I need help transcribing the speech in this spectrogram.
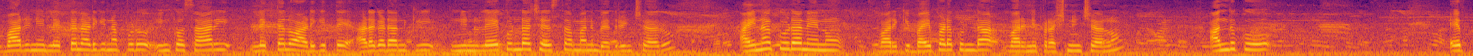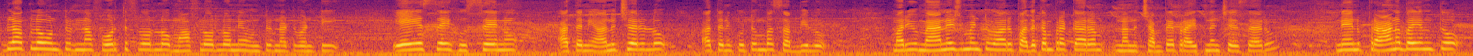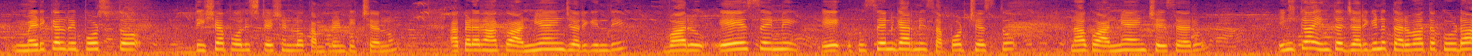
వారిని లెక్కలు అడిగినప్పుడు ఇంకోసారి లెక్కలు అడిగితే అడగడానికి నిన్ను లేకుండా చేస్తామని బెదిరించారు. అయినా కూడా నేను వారికి భయపడకుండా వారిని ప్రశ్నించాను. అందుకు ఎఫ్ బ్లాక్లో ఉంటున్న ఫోర్త్ ఫ్లోర్లో మా ఫ్లోర్లోనే ఉంటున్నటువంటి ఏఎస్ఐ హుస్సేను అతని అనుచరులు అతని కుటుంబ సభ్యులు మరియు మేనేజ్మెంట్ వారు పథకం ప్రకారం నన్ను చంపే ప్రయత్నం చేశారు. నేను ప్రాణభయంతో మెడికల్ రిపోర్ట్స్తో దిశ పోలీస్ స్టేషన్లో కంప్లైంట్ ఇచ్చాను. అక్కడ నాకు అన్యాయం జరిగింది. వారు ఏఎస్ఐని ఏ హుస్సేన్ గారిని సపోర్ట్ చేస్తూ నాకు అన్యాయం చేశారు. ఇంకా ఇంత జరిగిన తర్వాత కూడా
